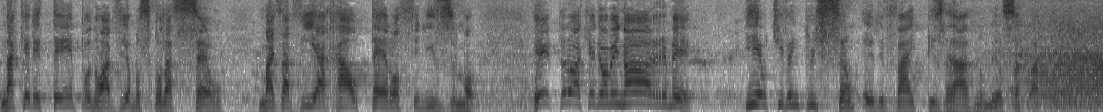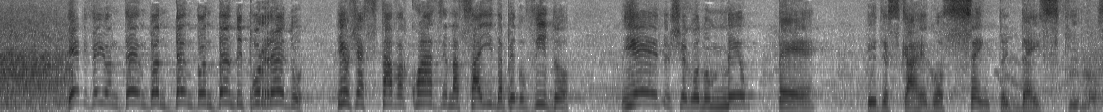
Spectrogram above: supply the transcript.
Naquele tempo não havia musculação, mas havia halterofilismo. Entrou aquele homem enorme, e eu tive a intuição, ele vai pisar no meu sapato. Veio andando, andando, andando, empurrando. Eu já estava quase na saída pelo vidro. E ele chegou no meu pé e descarregou 110 quilos.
